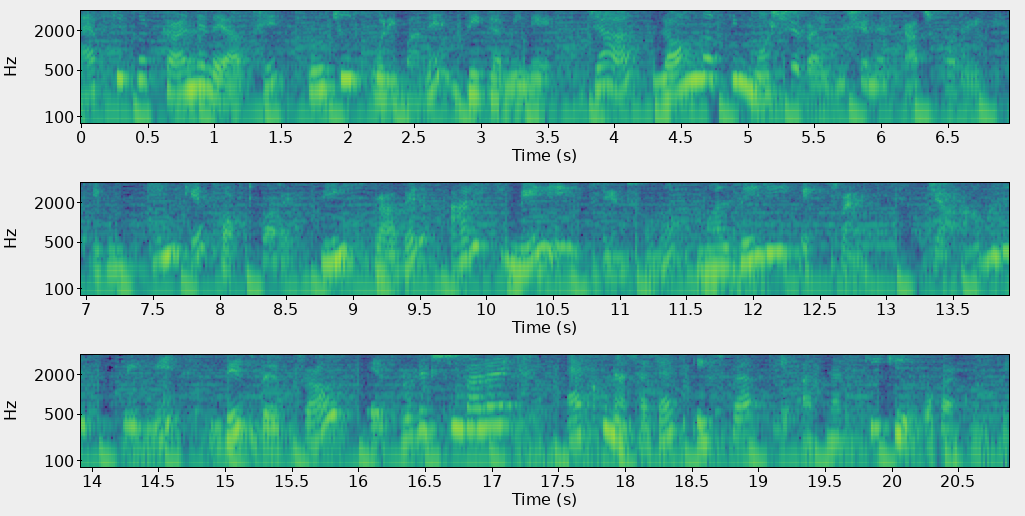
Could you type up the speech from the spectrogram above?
অ্যাপ্রিকট কার্নেলে আছে প্রচুর পরিমাণে ভিটামিন এ, যা লং লাস্টিং ময়শ্চারাইজেশনের কাজ করে এবং স্কিনকে সফট করে। পিঙ্ক স্ক্রাবের আরেকটি মেইন ইনগ্রিডিয়েন্ট হলো মালবেরি এক্সট্র্যাক্ট যা আমাদের স্ক্রিনে বিসবেট্রল এর প্রোডাকশন বাড়ায়। এখন আসা যাক এই স্ক্রাবটি আপনার কি কি উপকার করবে।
